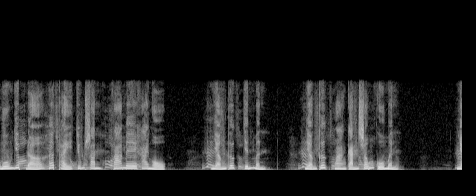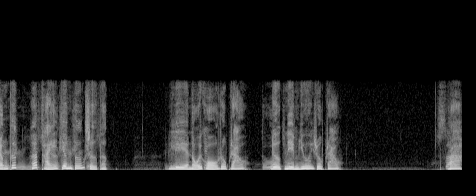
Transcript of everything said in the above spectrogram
muốn giúp đỡ hết thảy chúng sanh phá mê khai ngộ, nhận thức chính mình, nhận thức hoàn cảnh sống của mình, nhận thức hết thảy chân tướng sự thật, lìa nỗi khổ rốt ráo, được niềm vui rốt ráo. ba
